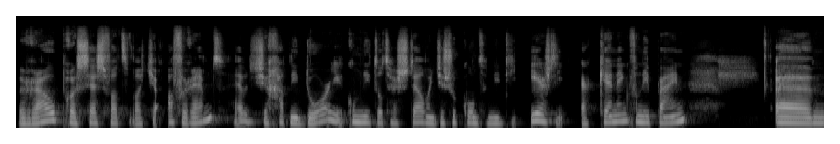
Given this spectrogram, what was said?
rouwproces wat, wat je afremt. Hè? Dus je gaat niet door, je komt niet tot herstel, want je zoekt continu die, eerst die erkenning van die pijn. Ehm,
